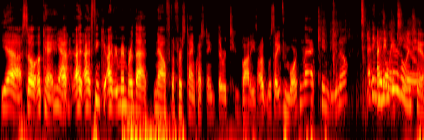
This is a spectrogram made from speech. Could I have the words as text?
Yeah, so okay. Yeah. I, I, I think I remember that now for the first time questioning there were two bodies. Are- Was there even more than that? Kim, do you know? I think I there's think only there's two. only two.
